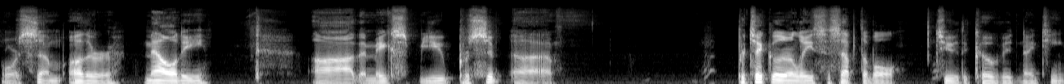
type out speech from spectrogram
or some other malady uh, that makes you precip- uh, particularly susceptible to the COVID 19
